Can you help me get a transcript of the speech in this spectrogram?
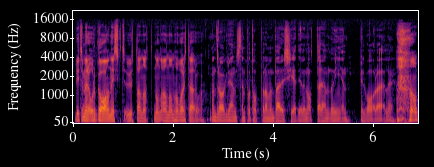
lite mer organiskt utan att någon annan har varit där och Man drar gränsen på toppen av en bergskedja eller något där ändå ingen vill vara eller? Ja,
